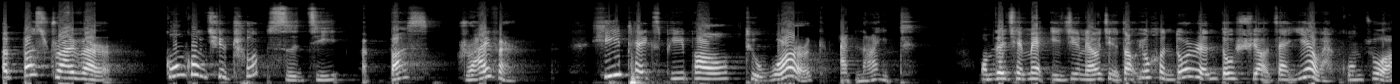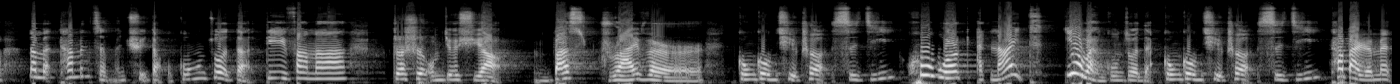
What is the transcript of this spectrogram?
A bus driver, 公共汽车司机 a bus driver. He takes people to work at night. 我们在前面已经了解到，有很多人都需要在夜晚工作。那么他们怎么去到工作的地方呢？这时我们就需要 bus driver 公共汽车司机 who work at night 夜晚工作的公共汽车司机，他把人们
